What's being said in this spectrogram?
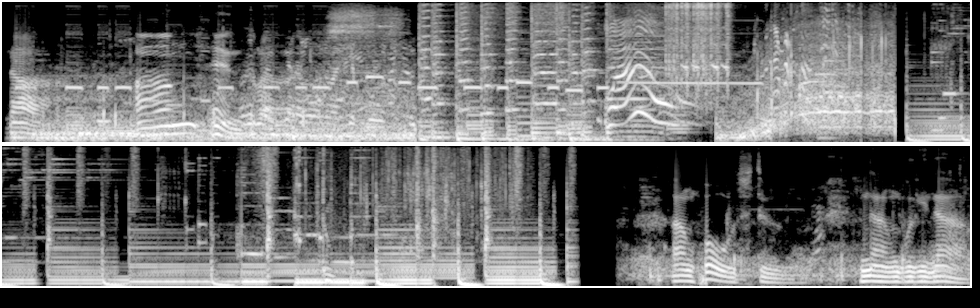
na ang entrance. Wow! ang Falls 2 ng Bulinaw,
